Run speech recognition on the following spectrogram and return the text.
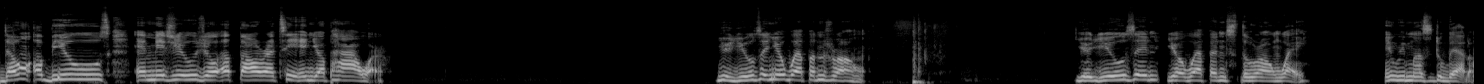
Don't abuse and misuse your authority and your power. You're using your weapons wrong. You're using your weapons the wrong way. And we must do better.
